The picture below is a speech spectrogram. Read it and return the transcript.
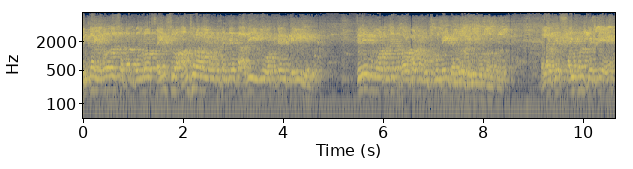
ఇంకా ఇరవై శతాబ్దంలో సైన్స్లో అంశులం అయి ఉండటం చేత అది ఇది ఒకటే తెలియలేదు. తెలియకపోవడం చేత పొరపాటు ముట్టుకుంటే ఇది అందులో వెళ్ళిపోతూ ఉంటుంది ఎలా అయితే సైఫన్ పెడితే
